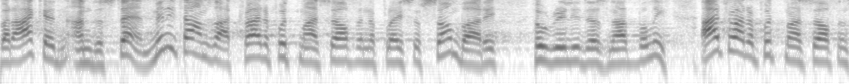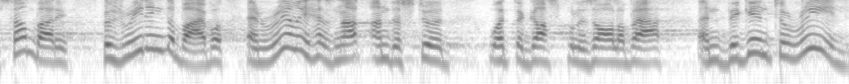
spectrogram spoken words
but I can understand. Many times I try to put myself in the place of somebody who really does not believe. I try to put myself in somebody who's reading the Bible and really has not understood what the gospel is all about and begin to read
